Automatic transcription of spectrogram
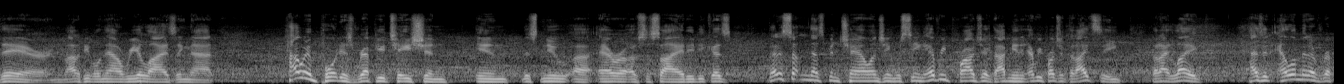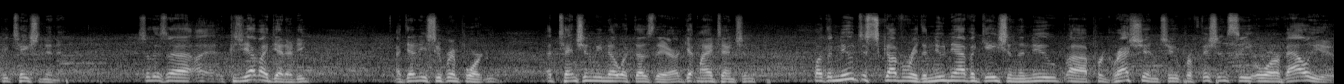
there. And a lot of people now realizing that. How important is reputation in this new uh, era of society? Because that is something that's been challenging. We're seeing every project, I mean every project that I see, that I like, has an element of reputation in it. So there's a, because you have identity, identity is super important. Attention, we know what does there, get my attention. But the new discovery, the new navigation, the new uh, progression to proficiency or value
